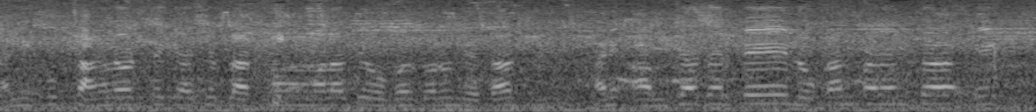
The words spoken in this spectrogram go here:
आणि खूप चांगलं वाटतं की असे प्लॅटफॉर्म आम्हाला ते उभं करून देतात. आणि आमच्यातर्फे लोकांपर्यंत एक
